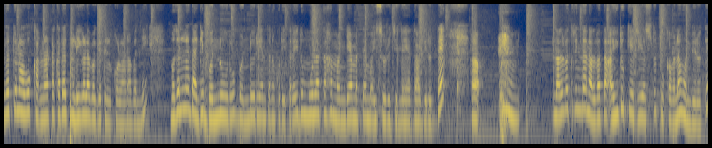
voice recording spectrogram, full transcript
ಇವತ್ತು ನಾವು ಕರ್ನಾಟಕದ ತಳಿಗಳ ಬಗ್ಗೆ ತಿಳ್ಕೊಳ್ಳೋಣ ಬನ್ನಿ. ಮೊದಲನೇದಾಗಿ ಬನ್ನೂರು, ಬಂಡೂರಿ ಅಂತಲೂ ಕರೀತಾರೆ. ಇದು ಮೂಲತಃ ಮಂಡ್ಯ ಮತ್ತು ಮೈಸೂರು ಜಿಲ್ಲೆಯದಾಗಿರುತ್ತೆ ನಲವತ್ತರಿಂದ ನಲವತ್ತ ಐದು ಕೆ ಜಿಯಷ್ಟು ತೂಕವನ್ನು ಹೊಂದಿರುತ್ತೆ.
